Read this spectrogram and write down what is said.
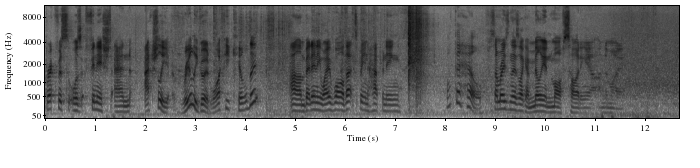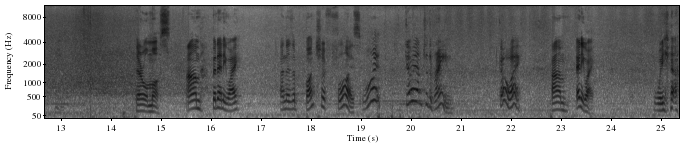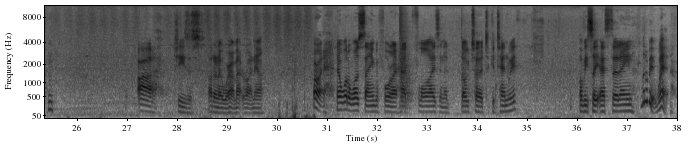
Breakfast was finished and actually really good. Wifey killed it. Um, but anyway, while that's been happening, what the hell? For some reason, there's like a million moths hiding out under my. They're all moths. Um, but anyway, and there's a bunch of flies. What? Go out into the rain. Go away. Um, anyway, we um. Ah, Jesus. I don't know where I'm at right now. Alright, now what I was saying before I had flies and a dog turd to contend with. Obviously S13, a little bit wet.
